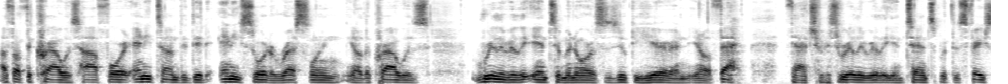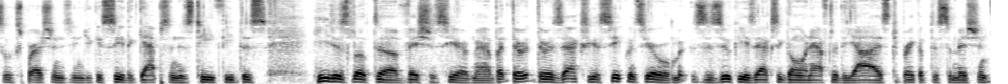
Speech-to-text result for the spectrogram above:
I thought the crowd was hot for it. Anytime they did any sort of wrestling, you know, the crowd was really, really into Minoru Suzuki here. And, you know, that Thatcher is really, really intense with his facial expressions, and you can see the gaps in his teeth. He just, he just looked uh, vicious here, man. But there, there is actually a sequence here where Suzuki is actually going after the eyes to break up the submission,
